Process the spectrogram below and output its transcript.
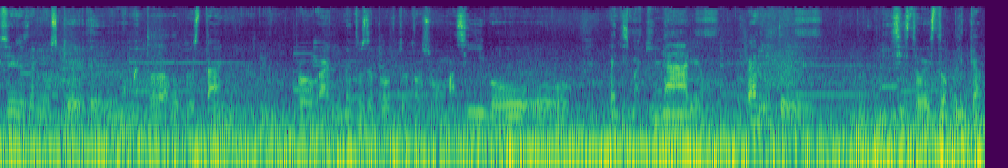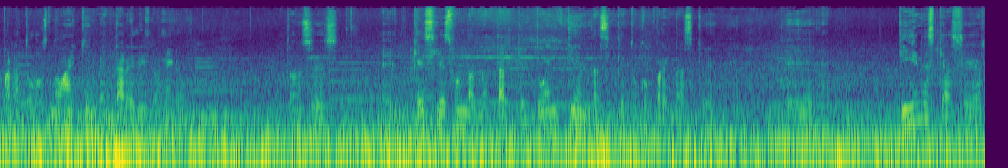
si eres de los que en un momento dado pues, están en alimentos de producto de consumo masivo o vendes maquinario, realmente, insisto, esto aplica para todos, no hay que inventar el hilo negro. Entonces, eh, que sí es fundamental que tú entiendas y que tú comprendas que eh, tienes que hacer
